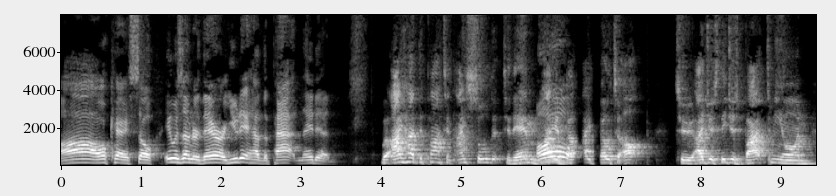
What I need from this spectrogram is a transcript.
Ah, okay. So it was under there. You didn't have the patent. They did. But I had the patent. I sold it to them. I, Oh. bu- I built it up to. I just they just backed me on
